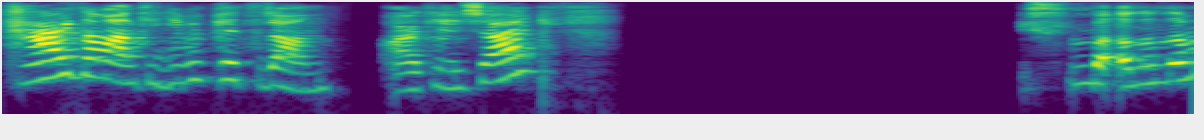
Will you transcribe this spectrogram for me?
Her zamanki gibi Petran. Arkadaşlar. Şunu da alalım.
